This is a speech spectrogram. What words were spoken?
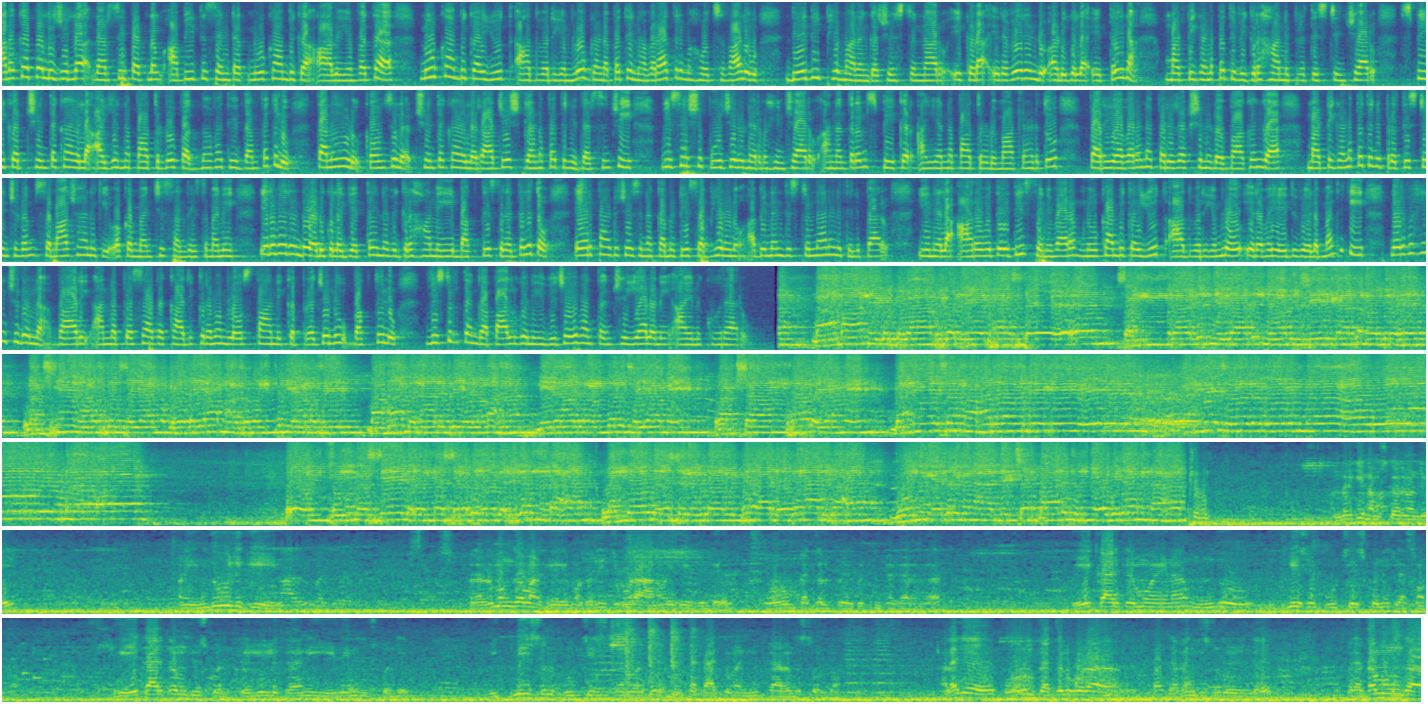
అనకాపల్లి జిల్లా నర్సీపట్నం అబీతి సెంటర్ నూకాంబిక ఆలయం వద్ద నూకాంబిక యూత్ ఆధ్వర్యంలో గణపతి నవరాత్రి మహోత్సవాలు దేదీప్యమానంగా చేస్తున్నారు. ఇక్కడ ఇరవై రెండు అడుగుల ఎత్తైన మట్టి గణపతి విగ్రహాన్ని ప్రతిష్ఠించారు. స్పీకర్ చింతకాయల అయ్యన్న పాత్రుడు పద్మావతి దంపతులు తనయుడు కౌన్సిలర్ చింతకాయల రాజేష్ గణపతిని దర్శించి విశేష పూజలు నిర్వహించారు. అనంతరం స్పీకర్ అయ్యన్న పాత్రుడు మాట్లాడుతూ పర్యావరణ పరిరక్షణలో భాగంగా మట్టి గణపతిని ప్రతిష్ఠించడం సమాజానికి ఒక మంచి సందేశమని ఇరవై రెండు అడుగుల ఎత్తైన విగ్రహాన్ని భక్తి శ్రద్ధలతో ఏర్పాటు చేసిన కమిటీ సభ్యులను అభినందిస్తున్నానని తెలిపారు. ఈ నెల ఆరవ తేదీ శనివారం నూకాంబిక యూత్ ఆధ్వర్యంలో ఇరవై ఐదు వేల మందికి నిర్వహించనున్న భారీ అన్నప్రసాద కార్యక్రమంలో స్థానిక ప్రజలు భక్తులు విస్తృతంగా పాల్గొని విజయవంతం చేయాలని ఆయన కోరారు. లక్ష్మీ రాష్ట్రశయామ మహాగణాధిపయ నమః. నీరాజనందర్శయామి గణేశ మహారాజకి. గణేశ ఓం సుముఖస్తే లంబోదరశ్చ భూమికేతరగణాధ్యక్ష అందరికీ నమస్కారం అండి. మన హిందువులకి ప్రథమంగా మనకి మొదటి నుంచి కూడా ఆనవాయితీ ఏంటంటే పూర్వం పెద్దలు పెట్టిన ప్రకారంగా ఏ కార్యక్రమం అయినా ముందు విఘ్నేశ్వరం పూర్తి చేసుకొని చేస్తూ ఉంటాం. ఇది ఏ కార్యక్రమం చూసుకోండి పెళ్ళిళ్ళు కానీ ఏదైనా చూసుకోండి విఘ్నేశ్వరం పూర్తి చేసిన తర్వాత మిగతా కార్యక్రమాన్ని ప్రారంభిస్తూ ఉంటాం. అలాగే పూర్వం పెద్దలు కూడా నిర్ణయం తీసుకుంటూ ఏంటంటే ప్రథమంగా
